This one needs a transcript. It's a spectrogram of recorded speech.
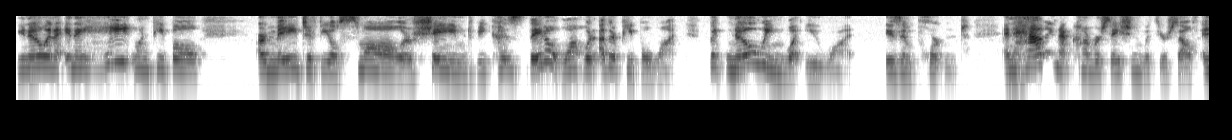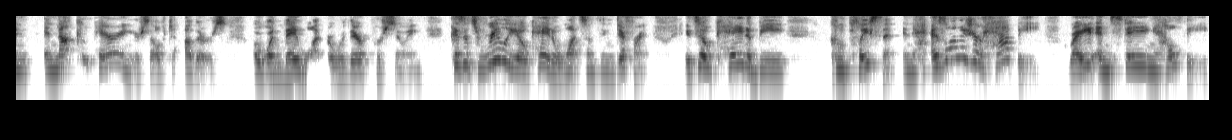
you know and, and i hate when people are made to feel small or shamed because they don't want what other people want. But knowing what you want is important and yes. having that conversation with yourself and and not comparing yourself to others or what mm-hmm. they want or what they're pursuing because it's really okay to want something different it's okay to be complacent and as long as you're happy right and staying healthy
